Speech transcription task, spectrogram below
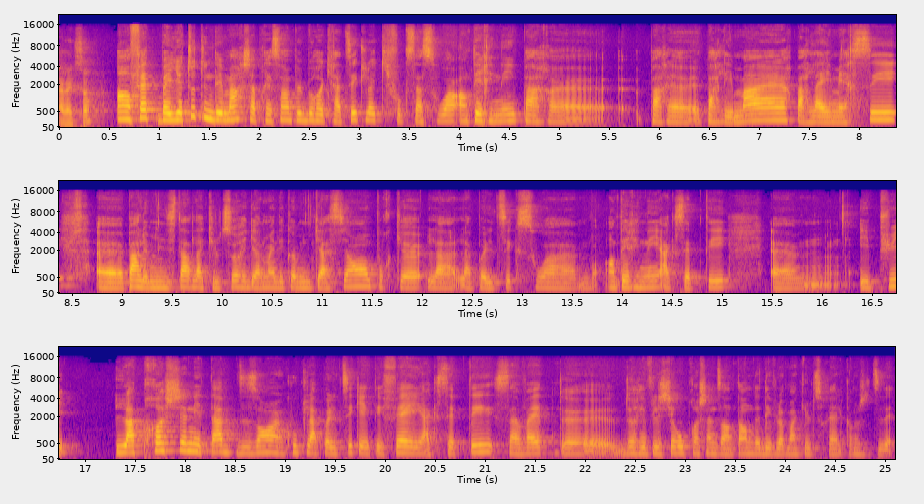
avec ça? En fait, ben, il y a toute une démarche après ça un peu bureaucratique qu'il faut que ça soit entériné par, par, par, les maires, par la MRC, par le ministère de la Culture également et des Communications pour que la, politique soit entérinée, acceptée et puis, la prochaine étape, disons, un coup que la politique a été faite et acceptée, ça va être de, réfléchir aux prochaines ententes de développement culturel, comme je disais.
